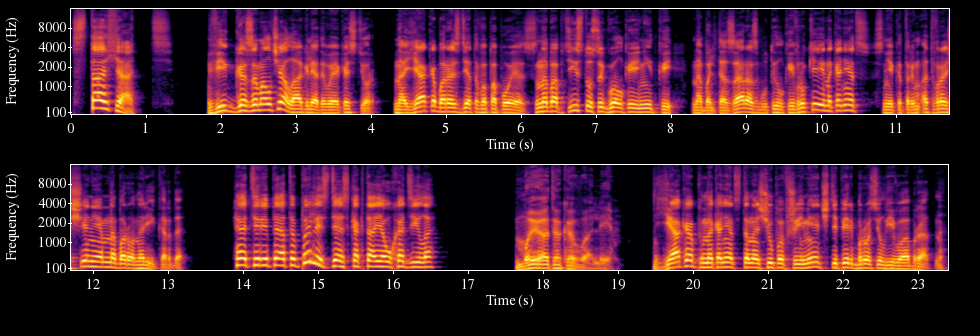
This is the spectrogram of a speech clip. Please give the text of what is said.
«Стоять!» Вигга замолчала, оглядывая костер. На Якоба, раздетого по пояс, на Баптисту с иголкой и ниткой, на Бальтазара с бутылкой в руке и, наконец, с некоторым отвращением на барона Рикарда. «Эти ребята были здесь, когда я уходила?» «Мы атаковали». Якоб, наконец-то нащупавший меч, теперь бросил его обратно.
